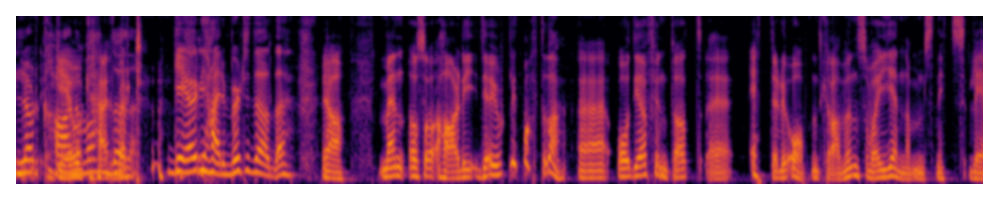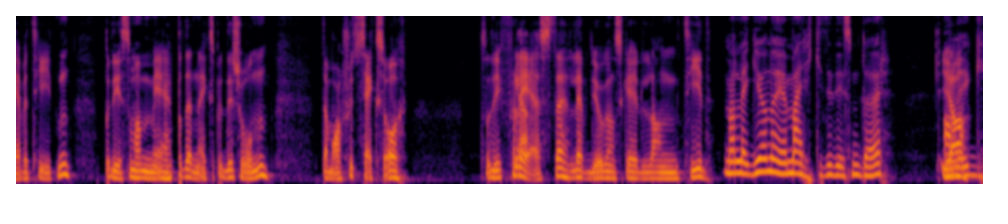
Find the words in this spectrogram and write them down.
Lord Georg Herbert. Herbert. Georg Herbert døde. Ja, men også har de, de har gjort litt matte, da. Eh, og de har funnet at eh, etter de åpnet graven, så var gjennomsnittslevetiden på de som var med på denne ekspedisjonen, den var 26 år. Så de fleste levde jo ganske lang tid. Man legger jo nøye merke til de som dør av Ja, mygg.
